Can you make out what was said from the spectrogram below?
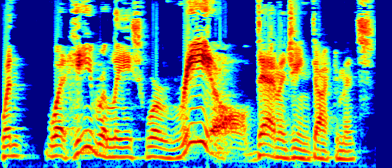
when what he released were real damaging documents.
